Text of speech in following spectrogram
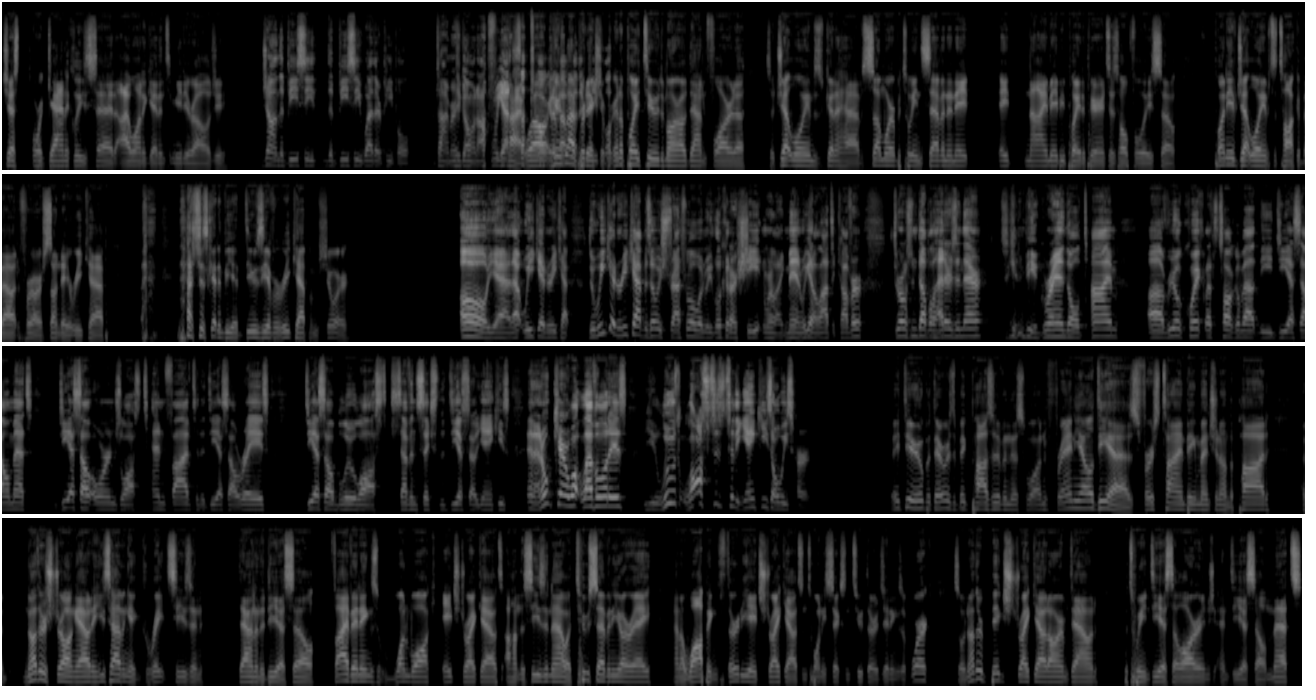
just organically said, "I want to get into meteorology." John, the BC, the BC weather people timer's going off. We got All to right. Well, talking here's about my prediction: people. we're gonna play two tomorrow down in Florida. So Jett Williams is gonna have somewhere between seven and eight, eight, nine, maybe plate appearances, hopefully. So plenty of Jett Williams to talk about for our Sunday recap. That's just gonna be a doozy of a recap, I'm sure. Oh yeah, that weekend recap. The weekend recap is always stressful when we look at our sheet and we're like, man, we got a lot to cover. Throw some double headers in there. It's going to be a grand old time. Uh, real quick, let's talk about the DSL Mets. DSL Orange lost 10-5 to the DSL Rays. DSL Blue lost 7-6 to the DSL Yankees. And I don't care what level it is, you lose losses to the Yankees always hurt. They do, but there was a big positive in this one. Franiel Diaz, first time being mentioned on the pod. Another strong outing. He's having a great season down in the DSL. Five innings, one walk, eight strikeouts on the season now, a 270 ERA, and a whopping 38 strikeouts in 26 and two thirds innings of work. So another big strikeout arm down between DSL Orange and DSL Mets.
